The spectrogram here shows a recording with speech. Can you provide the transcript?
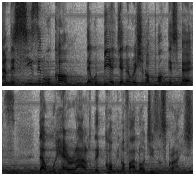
And the season will come, there will be a generation upon this earth that will herald the coming of our Lord Jesus Christ.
